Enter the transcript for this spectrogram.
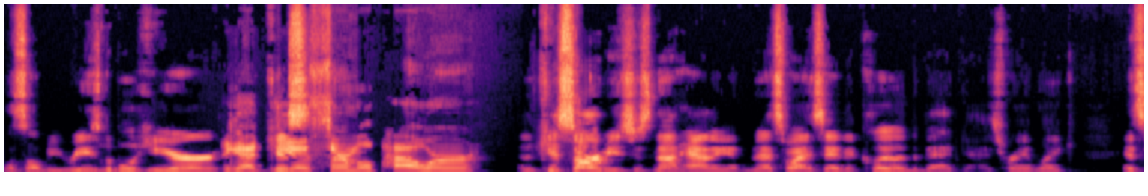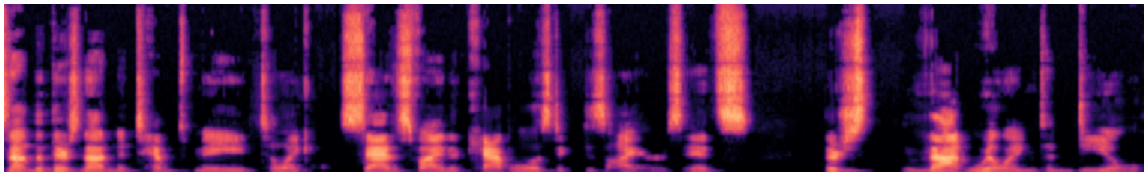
Let's all be reasonable here. They got Kiss, geothermal power the Kiss Army is just not having it, and that's why I say they're clearly the bad guys, right? Like, it's not that there's not an attempt made to like satisfy their capitalistic desires. It's they're just not willing to deal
